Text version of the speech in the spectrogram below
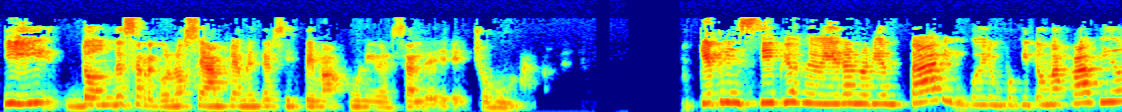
y donde se reconoce ampliamente el sistema universal de derechos humanos. ¿Qué principios debieran orientar? Y voy a ir un poquito más rápido.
